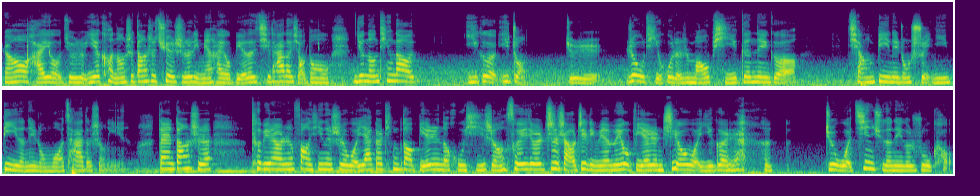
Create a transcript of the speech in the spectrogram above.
然后还有就是也可能是当时确实里面还有别的其他的小动物，你就能听到一个一种就是肉体或者是毛皮跟那个墙壁那种水泥壁的那种摩擦的声音。但是当时特别让人放心的是，我压根听不到别人的呼吸声，所以就是至少这里面没有别人，只有我一个人。就我进去的那个入口，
